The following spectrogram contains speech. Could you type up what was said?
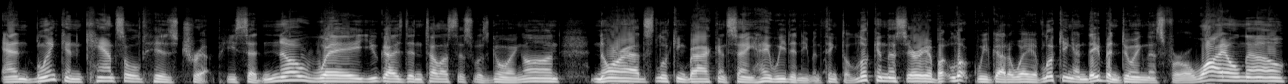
And Blinken canceled his trip. He said, No way, you guys didn't tell us this was going on. NORAD's looking back and saying, Hey, we didn't even think to look in this area, but look, we've got a way of looking, and they've been doing this for a while now.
